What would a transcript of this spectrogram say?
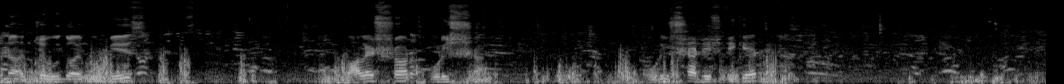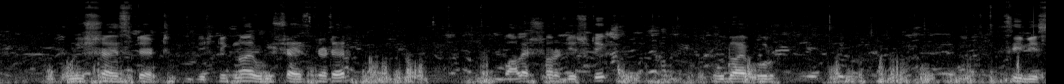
এটা হচ্ছে উদয়পুর বীজ বালেশ্বর উড়িষ্যা। উড়িষ্যা ডিস্ট্রিক্টের উড়িষ্যা স্টেট ডিস্ট্রিক্ট নয়, উড়িষ্যা স্টেটের Baleshwar district, Udaipur sea beach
